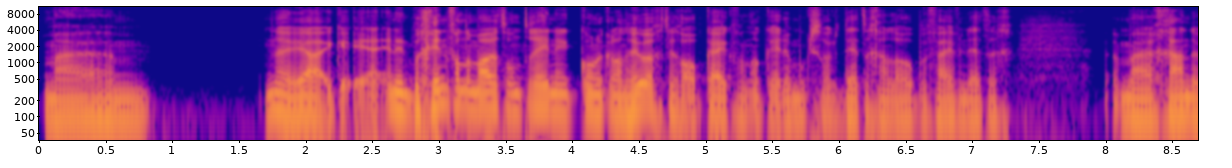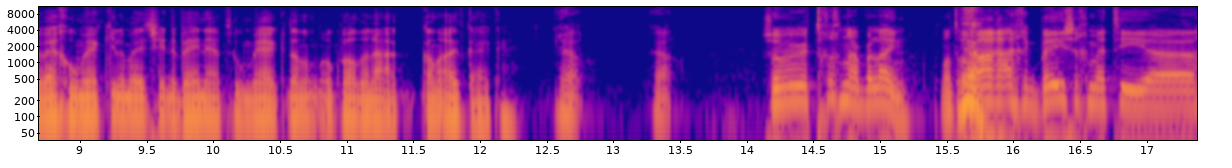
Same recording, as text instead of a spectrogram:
Maar, ehm, nee, ja, ik, en in het begin van de marathontraining kon ik er dan heel erg tegenop kijken van, oké, dan moet ik straks 30 gaan lopen, 35. Maar gaandeweg, hoe meer kilometers je in de benen hebt, hoe meer ik dan ook wel daarna kan uitkijken. Ja, ja. Zullen we weer terug naar Berlijn? Want we Ja. waren eigenlijk bezig met die eh,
